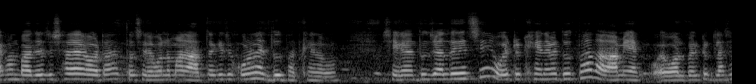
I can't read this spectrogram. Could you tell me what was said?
এখন বাজে হচ্ছে সাড়ে এগারোটা, তো ছেলে বলল, মা, রাতটা কিছু করে না, দুধ ভাত খেয়ে নেব। সেখানে দুধ জাল দিয়েছি, ও একটু খেয়ে নেবে দুধ ভাত, আর আমি এক, অল্প একটু গ্লাসে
